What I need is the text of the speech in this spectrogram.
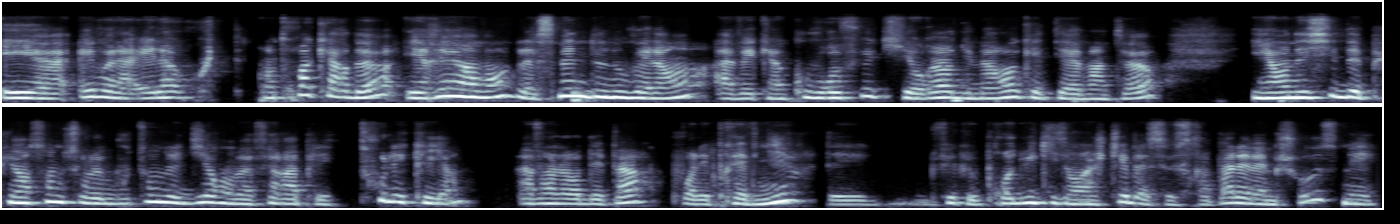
et, euh, et, voilà. Et là, en trois quarts d'heure, ils réinventent la semaine de nouvel an avec un couvre-feu qui, horaire du Maroc, était à 20h. Et on décide d'appuyer ensemble sur le bouton de dire on va faire appeler tous les clients avant leur départ pour les prévenir. Le fait que le produit qu'ils ont acheté, bah, ce ne sera pas la même chose, mais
